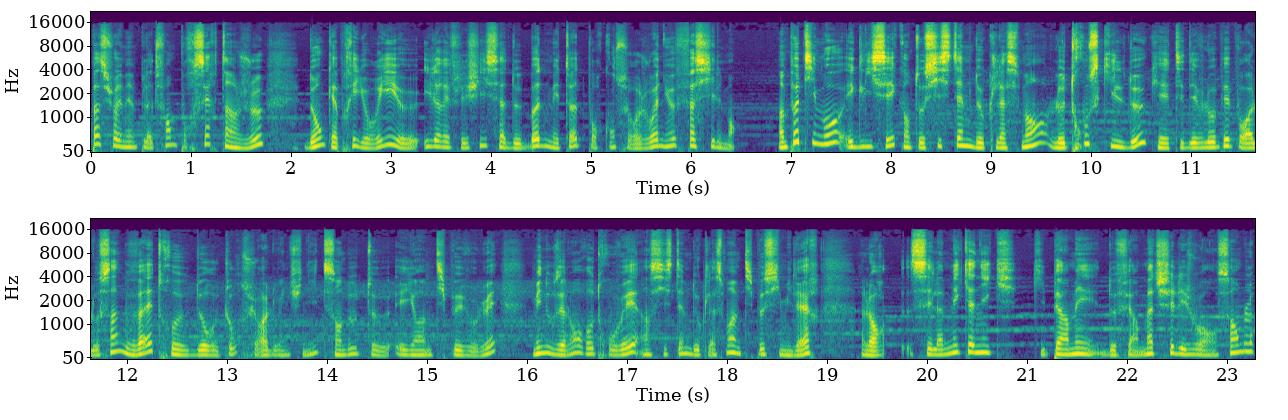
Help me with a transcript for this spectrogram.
pas sur les mêmes plateformes pour certains jeux, donc a priori euh, ils réfléchissent à de bonnes méthodes pour qu'on se rejoigne facilement. Un petit mot est glissé quant au système de classement, le True Skill 2 qui a été développé pour Halo 5 va être de retour sur Halo Infinite, sans doute euh, ayant un petit peu évolué, mais nous allons retrouver un système de classement un petit peu similaire. Alors c'est la mécanique qui permet de faire matcher les joueurs ensemble,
